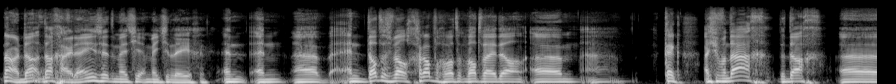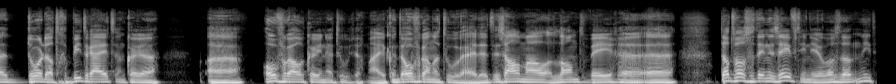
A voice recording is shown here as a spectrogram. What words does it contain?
Nou, dan, ga je daarin zitten met je, met je leger. En, en, eh, en dat is wel grappig wat, wat wij dan. ehm, eh, kijk, als je vandaag de dag eh, door dat gebied rijdt, dan kun je. Eh, overal kun je naartoe, zeg maar. Je kunt overal naartoe rijden. Het is allemaal landwegen. eh, dat was het in de 17e eeuw, was dat niet.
